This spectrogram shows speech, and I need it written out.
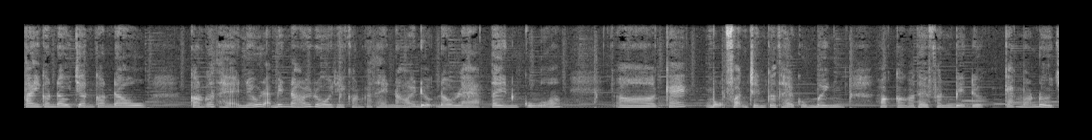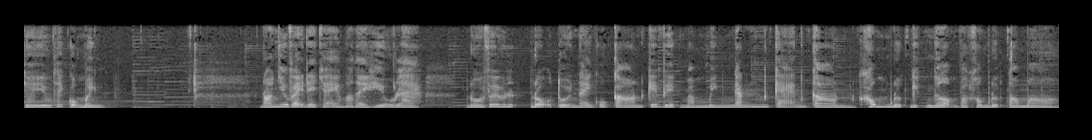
Tay con đâu? Chân con đâu? Con có thể nếu đã biết nói rồi thì con có thể nói được đâu là tên của uh, các bộ phận trên cơ thể của mình hoặc con có thể phân biệt được các món đồ chơi yêu thích của mình nói như vậy để cho em có thể hiểu là đối với độ tuổi này của con, cái việc mà mình ngăn cản con không được nghịch ngợm và không được tò mò,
